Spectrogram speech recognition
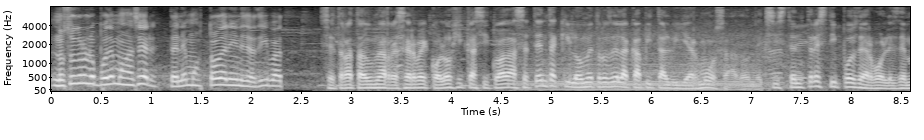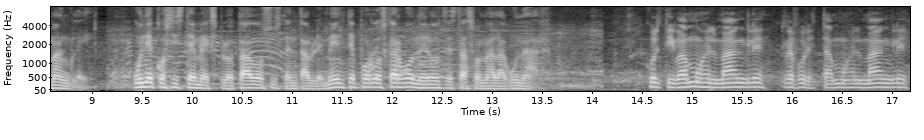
nosotros lo podemos hacer, tenemos toda la iniciativa. Se trata de una reserva ecológica situada a 70 kilómetros de la capital Villahermosa, donde existen tres tipos de árboles de mangle. Un ecosistema explotado sustentablemente por los carboneros de esta zona lagunar. Cultivamos el mangle, reforestamos el mangle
